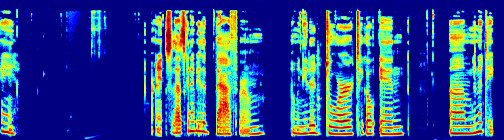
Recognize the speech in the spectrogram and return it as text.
Hey. Alright, so that's going to be the bathroom. And we need a door to go in. Um, I'm going to take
